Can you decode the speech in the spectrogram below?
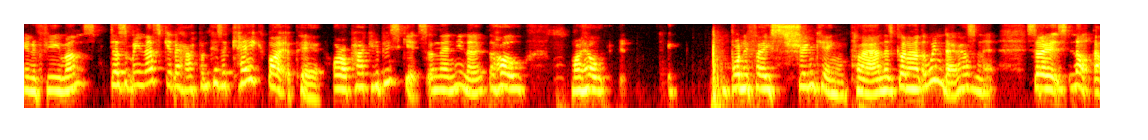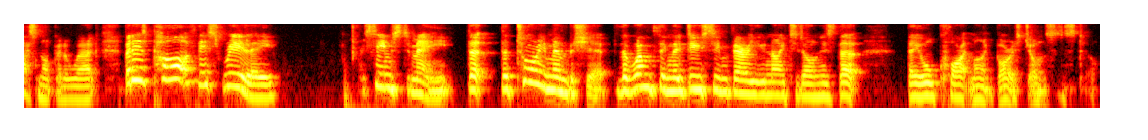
in a few months. Doesn't mean that's going to happen because a cake might appear or a packet of biscuits. And then, you know, the whole, my whole Boniface shrinking plan has gone out the window, hasn't it? So it's not, that's not going to work. But it's part of this really it seems to me that the Tory membership, the one thing they do seem very united on is that they all quite like Boris Johnson still.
